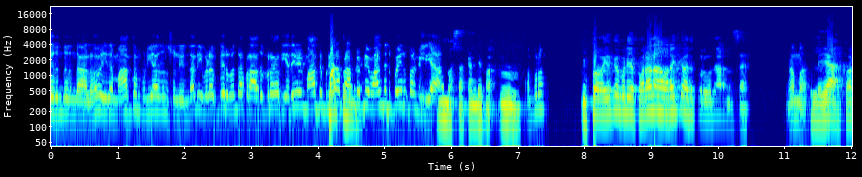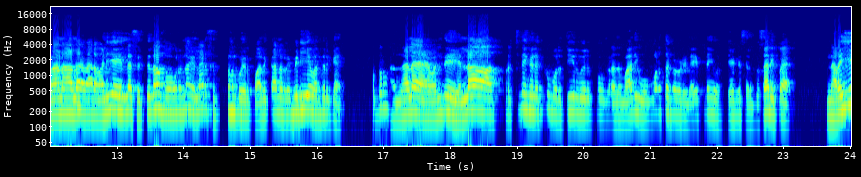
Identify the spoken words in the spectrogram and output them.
இருந்திருந்தாலும் இதை மாத்த முடியாதுன்னு சொல்லியிருந்தாலும் இவ்வளவு பேர் வந்து அப்புறம் அது பிறகு எதையுமே மாத்த முடியாது அப்புறம் அப்படி அப்படியே வாழ்ந்துட்டு போயிருப்பாங்க இல்லையா? ஆமா சார் கண்டிப்பா. அப்புறம்? இப்போ இருக்கக்கூடிய கொரோனா வரைக்கும் அதுக்கு ஒரு உதாரணம் சார் ஆமா. இல்லையா? கொரோனால வேற வழியே இல்ல. செத்து தான் போகணும்னா எல்லாரும் செத்து தான் போயிருப்போம். அதுக்கான ரெமெடியே வந்திருக்கேன் அப்புறம்? அதனால வந்து எல்லா பிரச்சனைகளுக்கும் ஒரு தீர்வு இருக்குங்கிறது மாதிரி ஒவ்வொருத்தங்களுடைய லைஃப்லயும் ஒரு சேஞ்சஸ் இருக்கும் சார் இப்ப நிறைய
